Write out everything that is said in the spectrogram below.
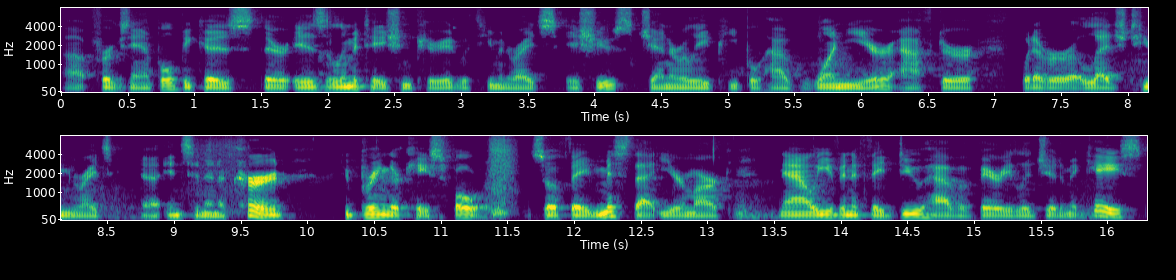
uh, for example, because there is a limitation period with human rights issues. Generally, people have one year after whatever alleged human rights uh, incident occurred to bring their case forward. So if they miss that year mark, now even if they do have a very legitimate case,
